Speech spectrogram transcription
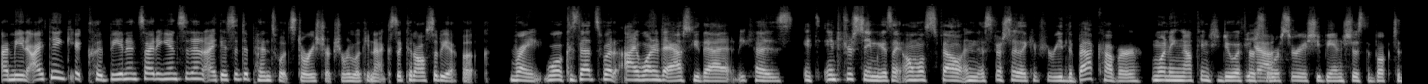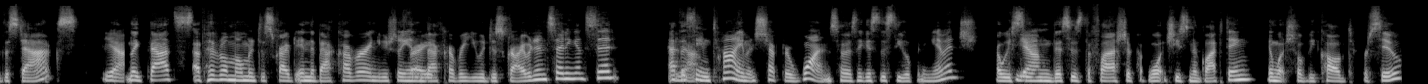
I mean, I think it could be an inciting incident. I guess it depends what story structure we're looking at because it could also be a hook. Right. Well, because that's what I wanted to ask you that because it's interesting because I almost felt, and especially like if you read the back cover, wanting nothing to do with her yeah. sorcery, she banishes the book to the stacks. Yeah. Like that's a pivotal moment described in the back cover. And usually in right. the back cover, you would describe an inciting incident. At yeah. the same time, it's chapter one. So I was like, is this the opening image? Are we seeing yeah. this is the flash of what she's neglecting and what she'll be called to pursue?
